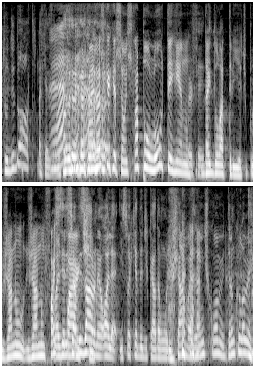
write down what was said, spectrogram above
Tudo idólatra. Aqueles... É. Mas essa que é a questão, extrapolou o terreno Perfeito. da idolatria. Tipo, já não, já não faz parte. Mas eles parte. te avisaram, né? Olha, isso aqui é dedicado a um orixá, mas a gente come tranquilamente.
